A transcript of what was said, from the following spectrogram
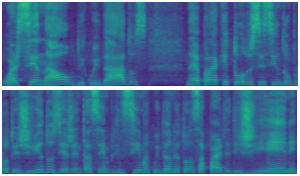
o arsenal de cuidados. né, para que todos se sintam protegidos e a gente está sempre em cima cuidando de toda essa parte de higiene,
